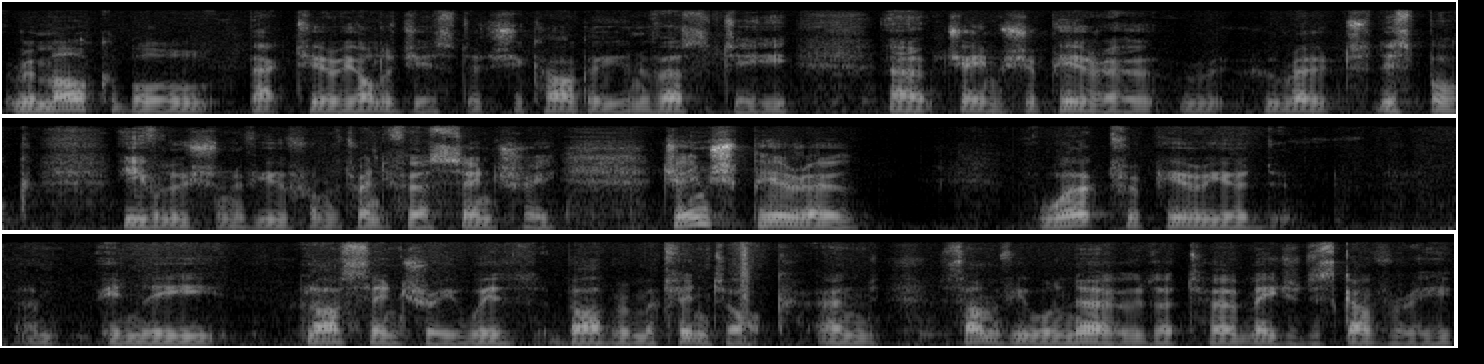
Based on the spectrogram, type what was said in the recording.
remarkable bacteriologist at Chicago University, uh, James Shapiro, who wrote this book, Evolution View from the 21st Century. James Shapiro worked for a period um, in the last century with Barbara McClintock, and some of you will know that her major discovery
